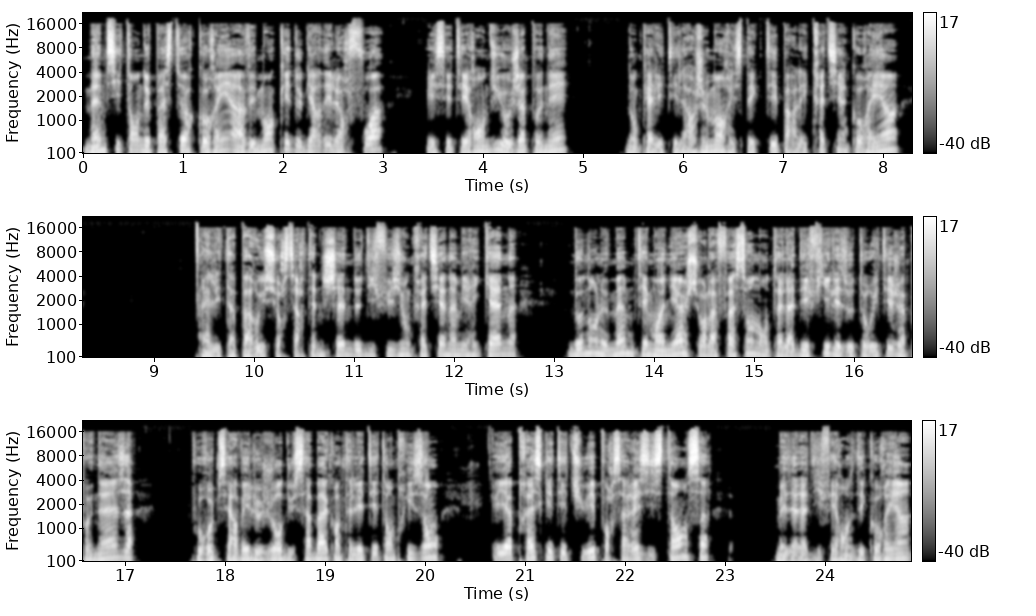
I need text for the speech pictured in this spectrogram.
même si tant de pasteurs coréens avaient manqué de garder leur foi et s'étaient rendus aux Japonais, donc elle était largement respectée par les chrétiens coréens. Elle est apparue sur certaines chaînes de diffusion chrétienne américaines, donnant le même témoignage sur la façon dont elle a défié les autorités japonaises pour observer le jour du sabbat quand elle était en prison et a presque été tuée pour sa résistance. Mais à la différence des Coréens,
